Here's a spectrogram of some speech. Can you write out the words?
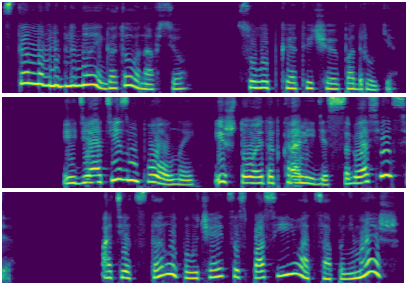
Стелла влюблена и готова на все. С улыбкой отвечаю подруге. Идиотизм полный. И что, этот Кролидис согласился? Отец Стеллы, получается, спас ее отца, понимаешь?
